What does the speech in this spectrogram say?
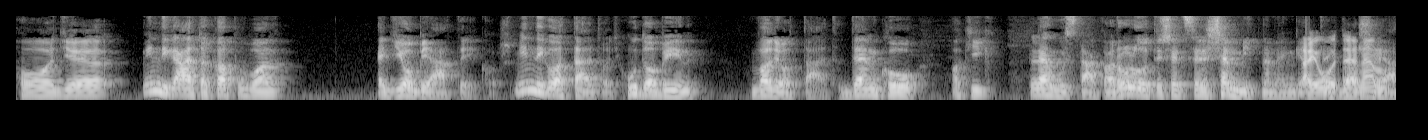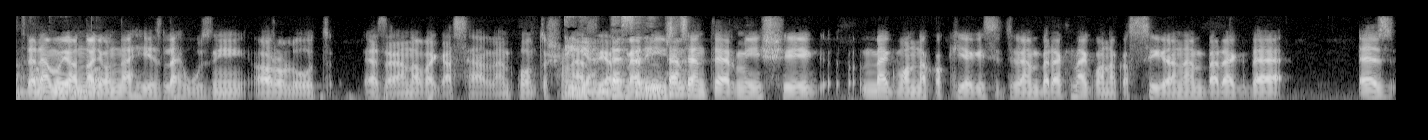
hogy mindig állt a kapuban egy jobb játékos. Mindig ott állt vagy Hudobin, vagy ott állt Demko, akik lehúzták a rolót, és egyszerűen semmit nem engedtek. Na jó, de nem, de nem olyan nagyon nehéz lehúzni a rolót ezen a Vegas ellen, pontosan Igen, ezért, mert szerintem... nincs centermélység, megvannak a kiegészítő emberek, megvannak a szélen emberek, de ez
